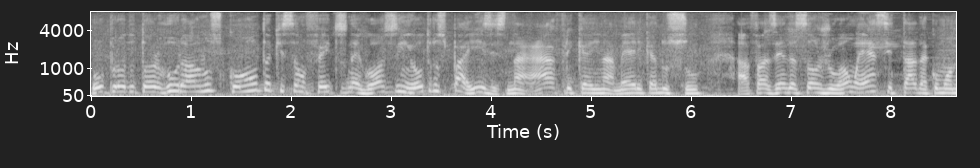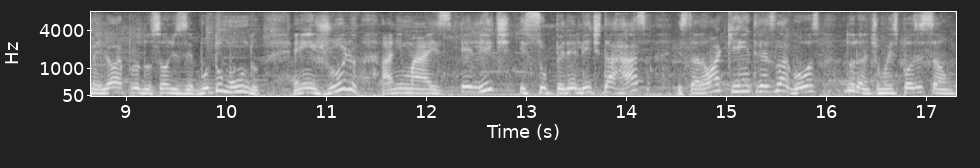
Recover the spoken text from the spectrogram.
O produtor rural nos conta que são feitos negócios em outros países, na África e na América do Sul. A Fazenda São João é citada como a melhor produção de zebu do mundo. Em julho, animais elite e super elite da raça estarão aqui em Três Lagoas durante uma exposição.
